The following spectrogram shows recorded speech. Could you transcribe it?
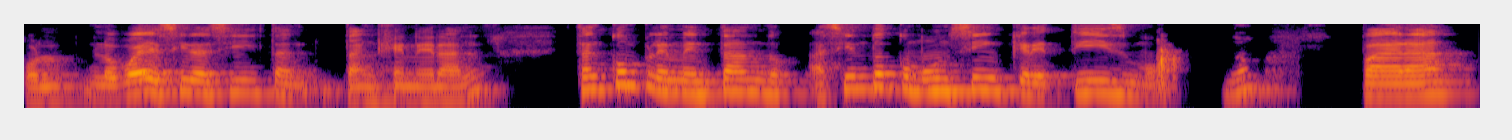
lo voy a decir así tan, tan general, están complementando, haciendo como un sincretismo, ¿no? Para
